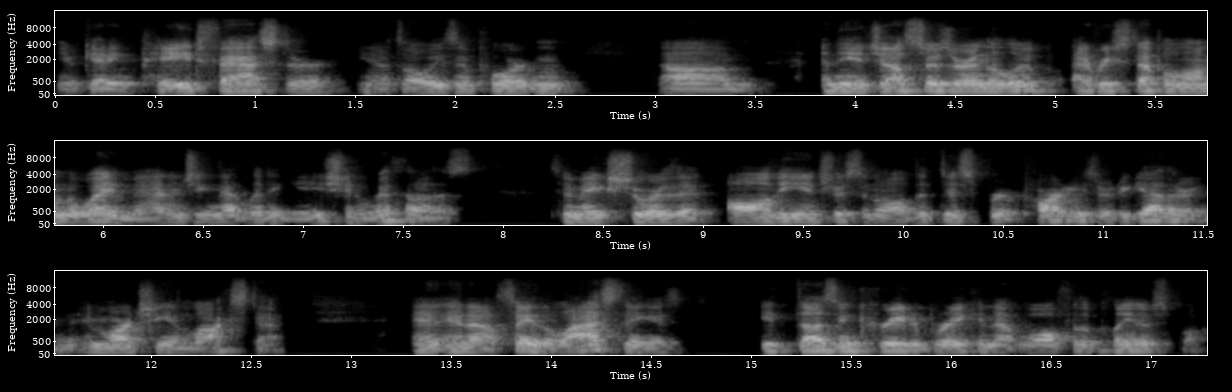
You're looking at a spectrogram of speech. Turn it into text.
you know, getting paid faster, you know, it's always important. Um, and the adjusters are in the loop every step along the way, managing that litigation with us to make sure that all the interests and all the disparate parties are together and, and marching in lockstep. And, and I'll say the last thing is it doesn't create a break in that wall for the plaintiff's bar.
